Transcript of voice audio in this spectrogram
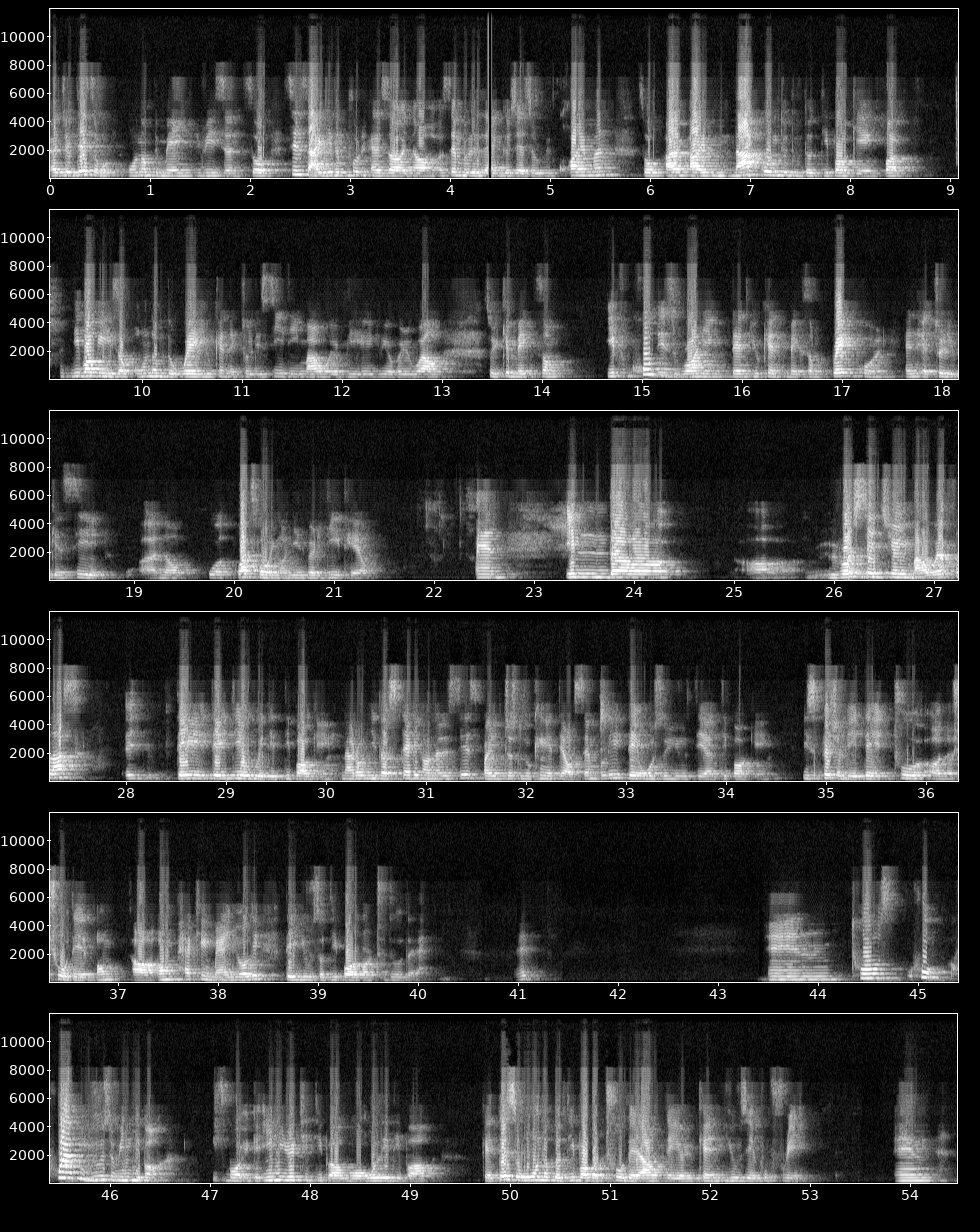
Actually, that's one of the main reasons. So since I didn't put as a you know, assembly language as a requirement, so I, am not going to do the debugging, but debugging is one of the way you can actually see the malware behavior very well. So you can make some, if code is running, then you can make some breakpoint and actually you can see uh, know, what, what's going on in very detail. And in the uh, reverse engineering malware class, they, they deal with the debugging, not only the static analysis by just looking at the assembly, they also use their debugging. Especially they to uh, show the um, uh, unpacking manually, they use a debugger to do that. And tools, who, who have used WinDbg? It's more like Immunity debug or OllyDbg. Okay, that's one of the debugger tools that are out there. You can use it for free. And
